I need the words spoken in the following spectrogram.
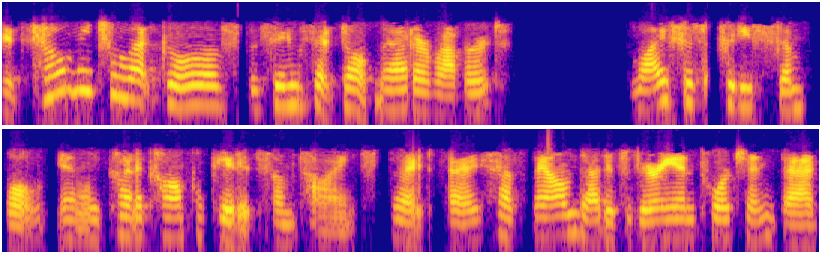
It's helped me to let go of the things that don't matter, Robert. Life is pretty simple and we kind of complicate it sometimes, but I have found that it's very important that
